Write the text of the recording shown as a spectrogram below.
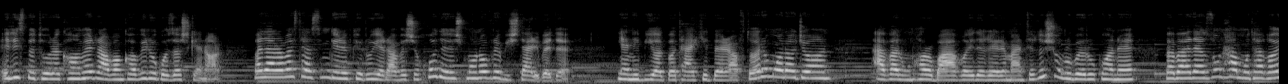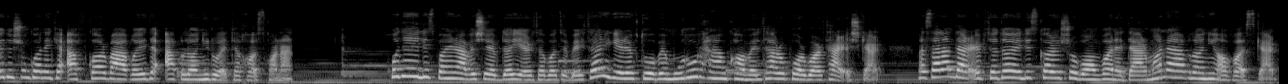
الیس به طور کامل روانکاوی رو گذاشت کنار و در عوض تصمیم گرفت که روی روش خودش منور بیشتری بده. یعنی بیاد با تاکید به رفتار مناجان اول اونها رو با عقاید غیر منطقیشون روبرو کنه و بعد از اون هم متقاعدشون کنه که افکار و عقاید عقلانی رو اتخاذ کنن. خود الیس با این روش ابداعی ارتباط بهتری گرفت و به مرور هم کاملتر و پربارترش کرد. مثلا در ابتدا الیس کارش رو به عنوان درمان عقلانی آغاز کرد.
